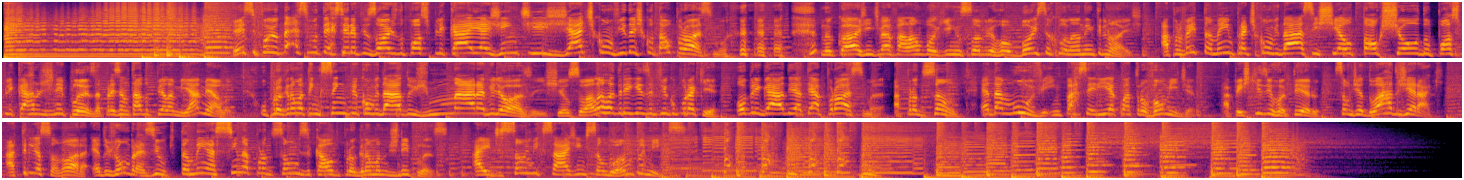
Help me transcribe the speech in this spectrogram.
Esse foi o 13 terceiro episódio do Posso Explicar e a gente já te convida a escutar o próximo, no qual a gente vai falar um pouquinho sobre robôs circulando entre nós. Aproveito também para te convidar a assistir ao talk show do Posso Explicar no Disney Plus, apresentado pela Mia Mello. O programa tem sempre convidados maravilhosos. Eu sou Alan Rodrigues e fico por aqui. Obrigado e até a próxima. A produção é da Move em parceria com a Trovão Mídia. A pesquisa e o roteiro são de Eduardo Gerac. A trilha sonora é do João Brasil, que também assina a produção musical do programa no Disney Plus. A edição e mixagem são do Ampli Mix.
